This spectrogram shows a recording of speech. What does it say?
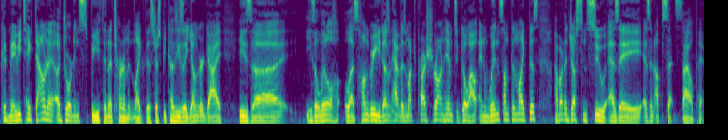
could maybe take down a, a Jordan Spieth in a tournament like this, just because he's a younger guy. He's uh he's a little less hungry. He doesn't have as much pressure on him to go out and win something like this. How about a Justin Suh as a as an upset style pick?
